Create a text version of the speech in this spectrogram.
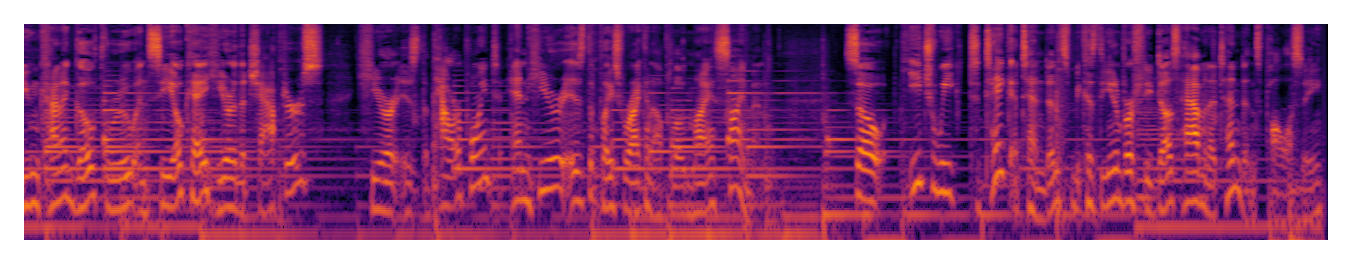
You can kind of go through and see okay, here are the chapters, here is the PowerPoint, and here is the place where I can upload my assignment. So each week to take attendance, because the university does have an attendance policy,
